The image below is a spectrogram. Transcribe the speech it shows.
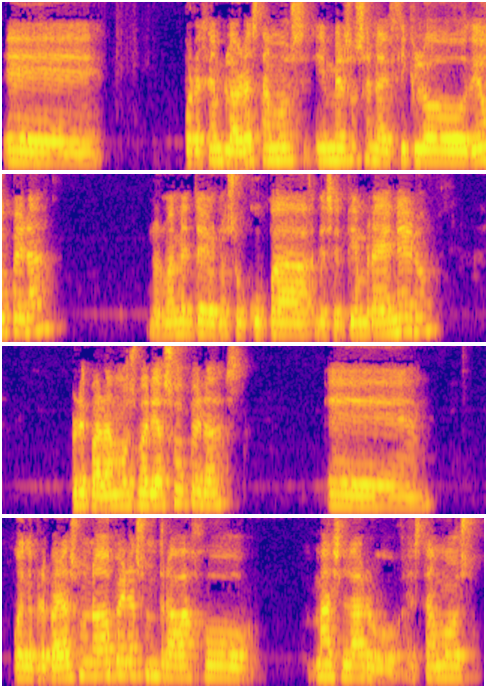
Eh, por ejemplo, ahora estamos inmersos en el ciclo de ópera. Normalmente nos ocupa de septiembre a enero. Preparamos varias óperas. Eh, cuando preparas una ópera es un trabajo más largo. Estamos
